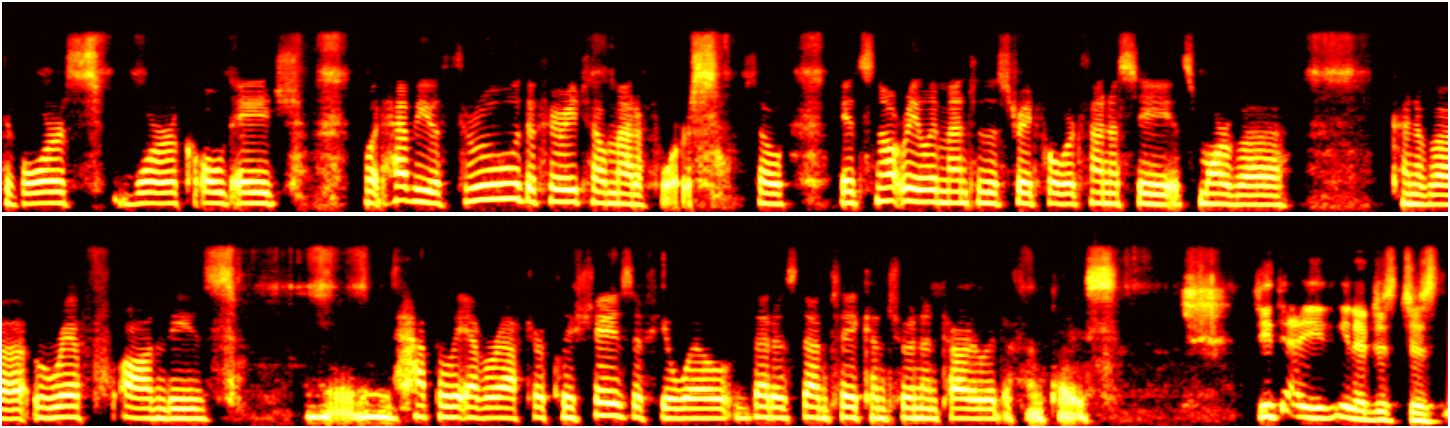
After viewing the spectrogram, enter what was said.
divorce, work, old age, what have you, through the fairy tale metaphors. So it's not really meant as a straightforward fantasy. It's more of a kind of a riff on these mm, happily ever after cliches, if you will, that is then taken to an entirely different place do you, you know, just just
